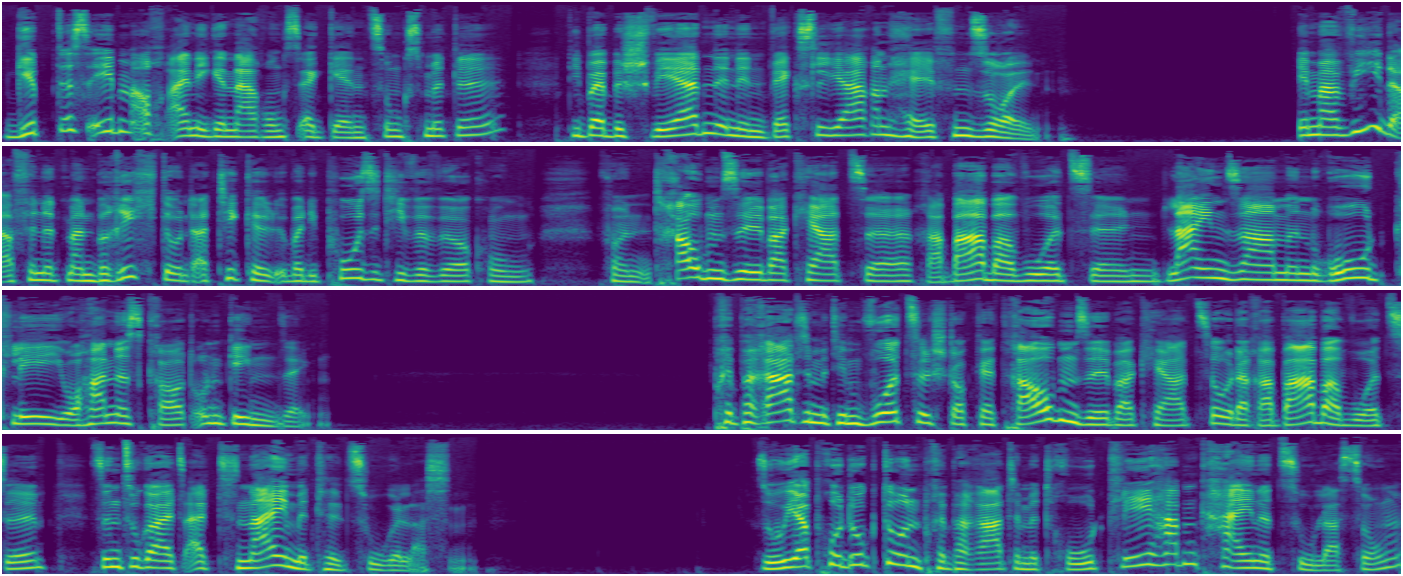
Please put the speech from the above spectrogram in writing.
gibt es eben auch einige Nahrungsergänzungsmittel, die bei Beschwerden in den Wechseljahren helfen sollen. Immer wieder findet man Berichte und Artikel über die positive Wirkung von Traubensilberkerze, Rhabarberwurzeln, Leinsamen, Rotklee, Johanniskraut und Ginseng. Präparate mit dem Wurzelstock der Traubensilberkerze oder Rhabarberwurzel sind sogar als Arzneimittel zugelassen. Sojaprodukte und Präparate mit Rotklee haben keine Zulassung,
